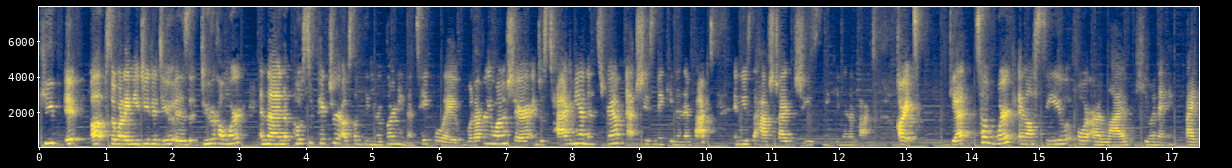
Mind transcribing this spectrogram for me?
keep it up. So what I need you to do is do your homework and then post a picture of something you're learning, a takeaway, whatever you want to share, and just tag me on Instagram at She's Making an Impact and use the hashtag She's Making an Impact. All right, get to work and I'll see you for our live Q&A. Bye.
